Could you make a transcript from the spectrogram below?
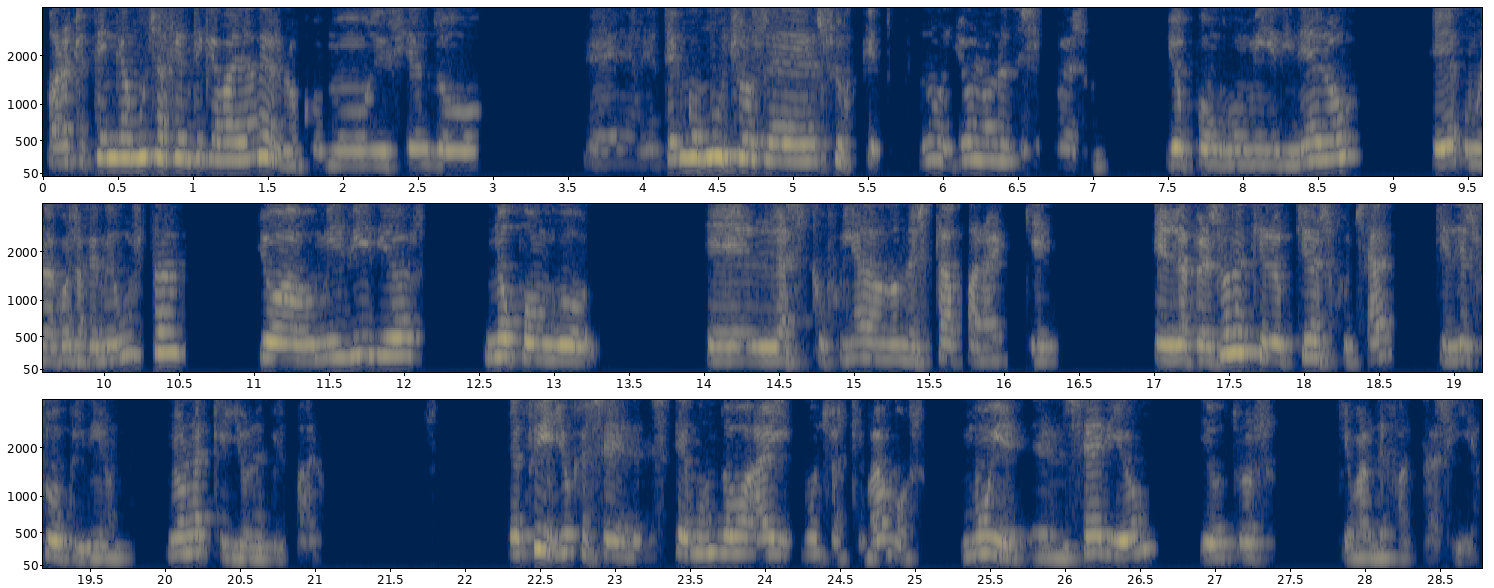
para que tenga mucha gente que vaya a verlo, como diciendo, eh, tengo muchos eh, suscritos. No, yo no necesito eso. Yo pongo mi dinero, eh, una cosa que me gusta, yo hago mis vídeos, no pongo la psicofonía donde está para que la persona que lo quiera escuchar que dé su opinión, no la que yo le preparo. En fin, yo que sé, este mundo hay muchos que vamos muy en serio y otros que van de fantasía.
